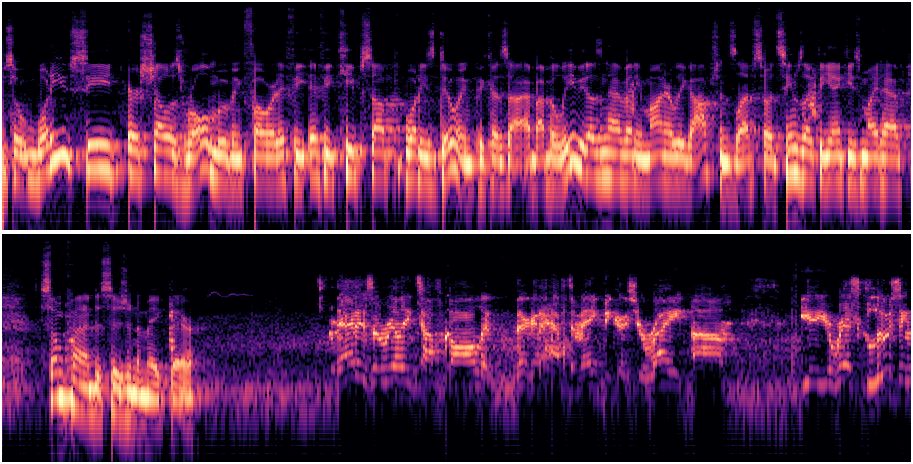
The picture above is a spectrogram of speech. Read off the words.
So, what do you see Urshela's role moving forward if he if he keeps up what he's doing? Because I, I, believe he doesn't have any minor league options left. So it seems like the Yankees might have some kind of decision to make there. That is a really tough call that they're going to have to make because you're right. Um, you, you, risk losing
